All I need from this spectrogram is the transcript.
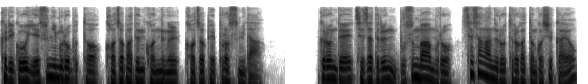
그리고 예수님으로부터 거저받은 권능을 거저 베풀었습니다. 그런데 제자들은 무슨 마음으로 세상 안으로 들어갔던 것일까요?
